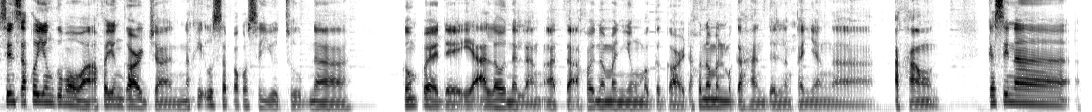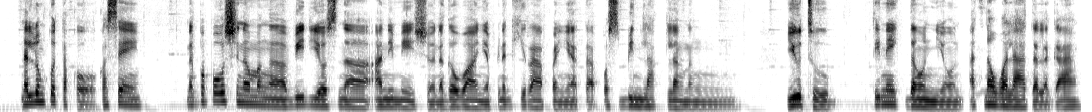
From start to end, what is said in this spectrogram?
Since ako yung gumawa, ako yung guardian, nakiusap ako sa YouTube na kung pwede, i-allow na lang at ako naman yung mag-guard. Ako naman mag-handle ng kanyang uh, account. Kasi na nalungkot ako kasi nagpo-post siya ng mga videos na animation na gawa niya, pinaghirapan niya, tapos binlock lang ng YouTube tinake down yon at nawala talaga.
